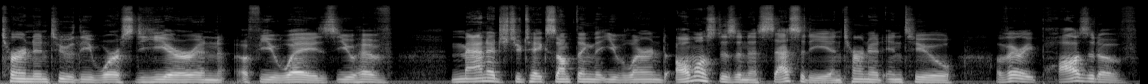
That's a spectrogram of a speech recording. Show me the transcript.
turned into the worst year in a few ways, you have managed to take something that you've learned almost as a necessity and turn it into a very positive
